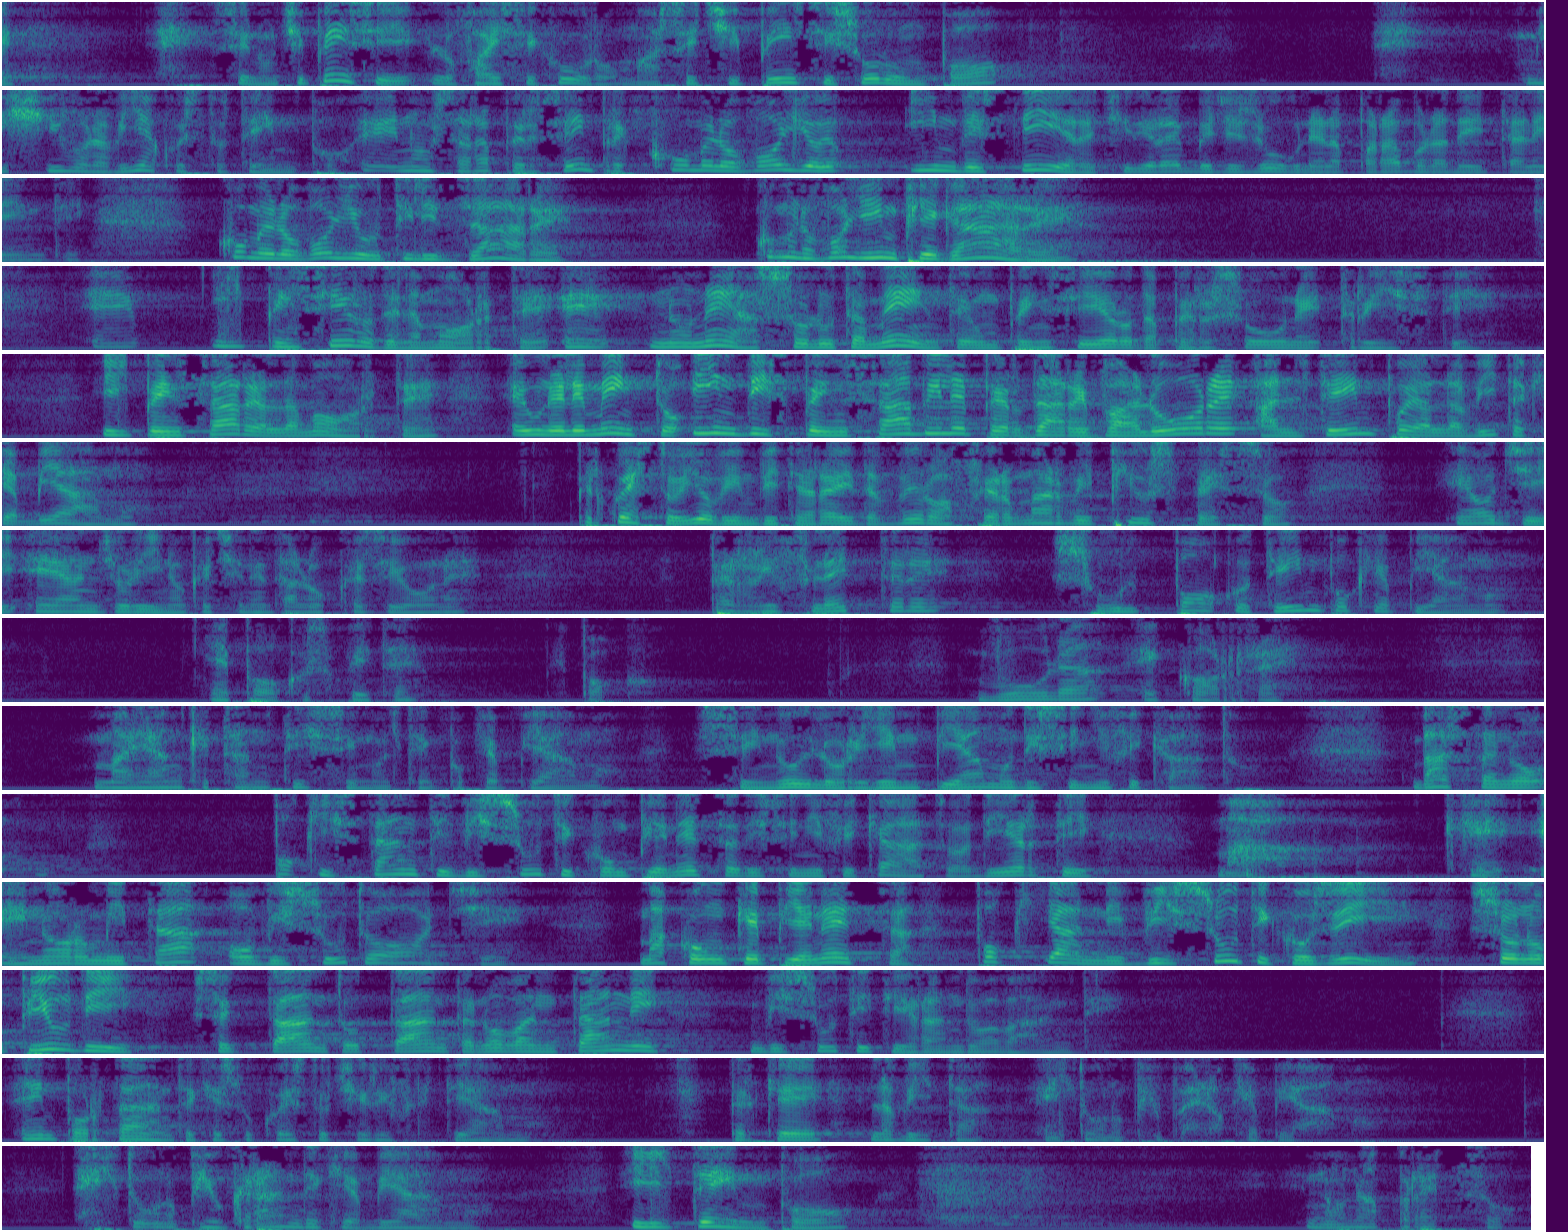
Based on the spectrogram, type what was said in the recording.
eh, se non ci pensi lo fai sicuro, ma se ci pensi solo un po', eh, mi scivola via questo tempo e non sarà per sempre come lo voglio investire, ci direbbe Gesù nella parabola dei talenti, come lo voglio utilizzare, come lo voglio impiegare. E il pensiero della morte è, non è assolutamente un pensiero da persone tristi il pensare alla morte è un elemento indispensabile per dare valore al tempo e alla vita che abbiamo. Per questo io vi inviterei davvero a fermarvi più spesso, e oggi è Angiolino che ce ne dà l'occasione, per riflettere sul poco tempo che abbiamo. È poco, sapete? È poco. Vola e corre ma è anche tantissimo il tempo che abbiamo se noi lo riempiamo di significato. Bastano pochi istanti vissuti con pienezza di significato a dirti ma che enormità ho vissuto oggi, ma con che pienezza pochi anni vissuti così sono più di 70, 80, 90 anni vissuti tirando avanti. È importante che su questo ci riflettiamo, perché la vita è il dono più bello che abbiamo, è il dono più grande che abbiamo. Il tempo non ha prezzo.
